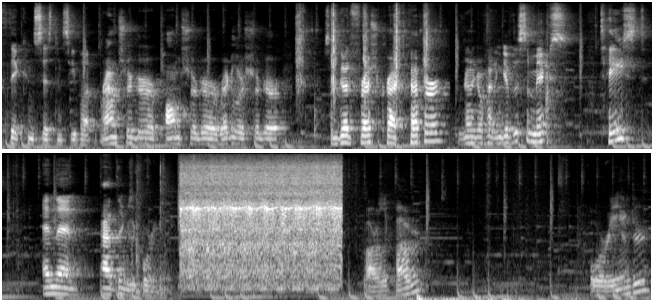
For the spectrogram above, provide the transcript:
thick consistency, but brown sugar, palm sugar, regular sugar, some good fresh cracked pepper. We're gonna go ahead and give this a mix, taste, and then add things accordingly. Garlic powder, coriander,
